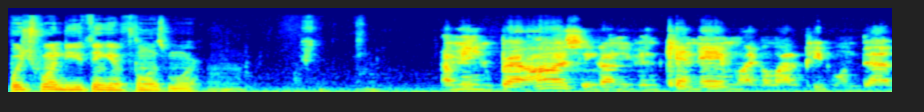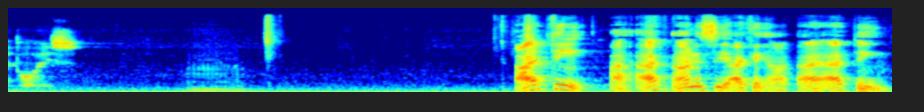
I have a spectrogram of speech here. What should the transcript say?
which one do you think influenced more? I mean, bro, I honestly don't even can name like a lot of people in Bad Boys. I think. I, I honestly, I can. I, I think.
